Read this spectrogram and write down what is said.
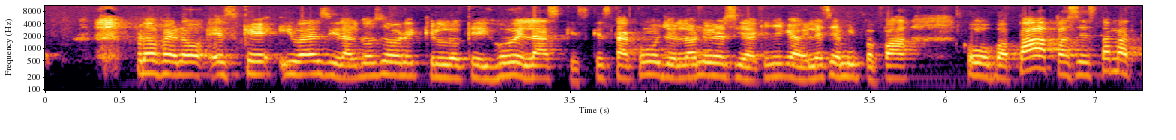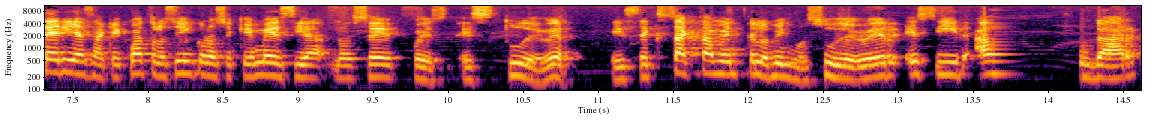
Profe, no, es que iba a decir algo sobre que lo que dijo Velázquez, que está como yo en la universidad que llegaba y le decía a mi papá, como papá, pasé esta materia, saqué 4 o 5, no sé qué, me decía, no sé, pues es tu deber, es exactamente lo mismo, su deber es ir a jugar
